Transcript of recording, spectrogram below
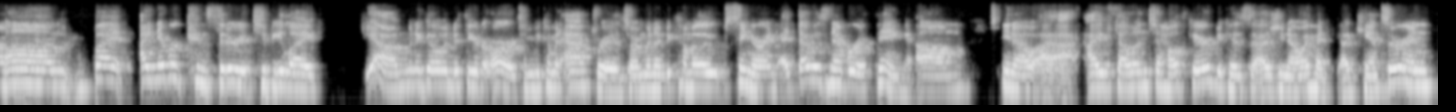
Okay. Um, but I never considered it to be like yeah, I'm going to go into theater arts and become an actress or I'm going to become a singer. And that was never a thing. Um, you know, I, I fell into healthcare because, as you know, I had uh, cancer and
